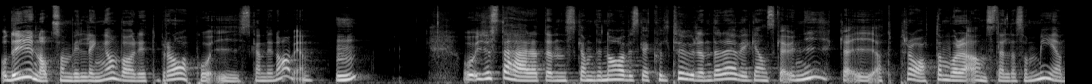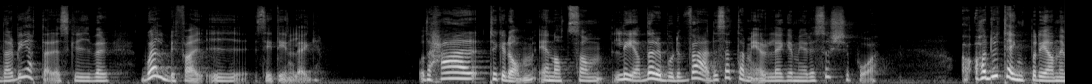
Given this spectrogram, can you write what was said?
Och det är ju något som vi länge har varit bra på i Skandinavien. Och just det här att den skandinaviska kulturen, där är vi ganska unika i att prata om våra anställda som medarbetare, skriver Wellbify i sitt inlägg. Och det här, tycker de, är något som ledare borde värdesätta mer och lägga mer resurser på. Har du tänkt på det, Annie,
